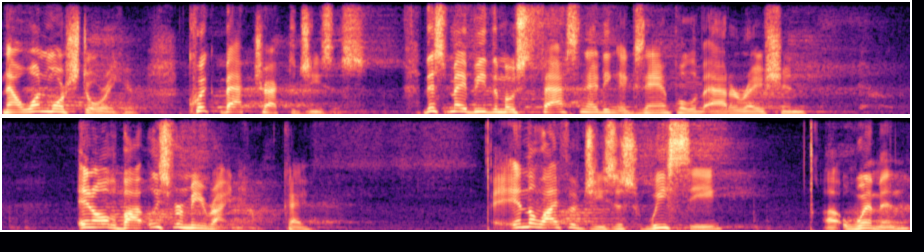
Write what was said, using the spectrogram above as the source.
Now, one more story here. Quick backtrack to Jesus. This may be the most fascinating example of adoration in all the Bible, at least for me right now, okay? In the life of Jesus, we see uh, women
